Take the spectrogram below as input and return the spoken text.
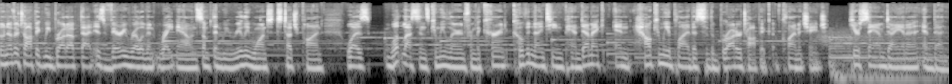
So, another topic we brought up that is very relevant right now and something we really wanted to touch upon was what lessons can we learn from the current COVID 19 pandemic and how can we apply this to the broader topic of climate change? Here's Sam, Diana, and Ben.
